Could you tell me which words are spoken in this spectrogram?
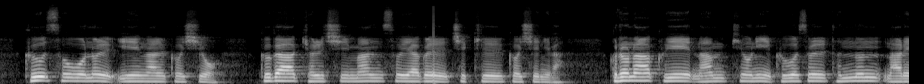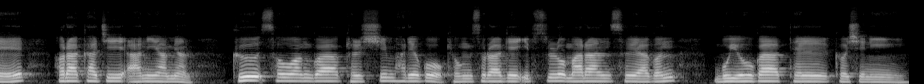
그 소원을 이행할 것이요. 그가 결심한 서약을 지킬 것이니라. 그러나 그의 남편이 그것을 듣는 날에 허락하지 아니하면 그 서원과 결심하려고 경솔하게 입술로 말한 서약은 무효가 될 것이니.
